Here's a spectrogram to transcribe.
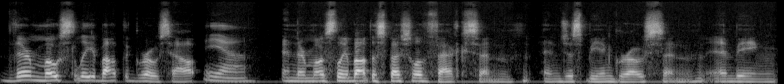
they're mostly about the gross out yeah. and they're mostly about the special effects and and just being gross and and being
